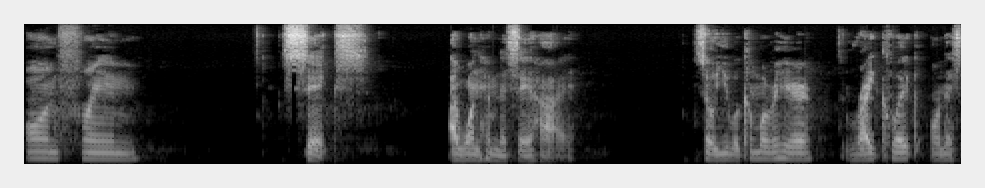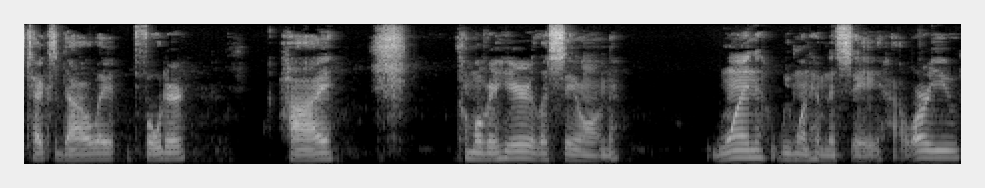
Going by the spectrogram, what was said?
on frame six, I want him to say hi. So you would come over here, right click on this text dial folder, hi, come over here, let's say on one, we want him to say, how are you?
